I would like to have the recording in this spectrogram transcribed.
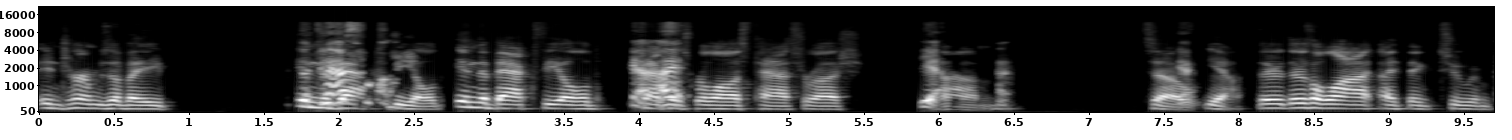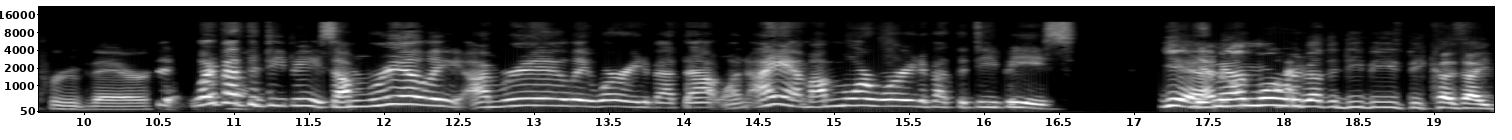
in terms of a in the, the backfield, in the backfield, yeah, tackles I, for loss, pass rush. Yeah. Um, so yeah. yeah, there there's a lot I think to improve there. What about the DBs? I'm really I'm really worried about that one. I am. I'm more worried about the DBs. Yeah, I mean I'm more worried about the DBs because I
